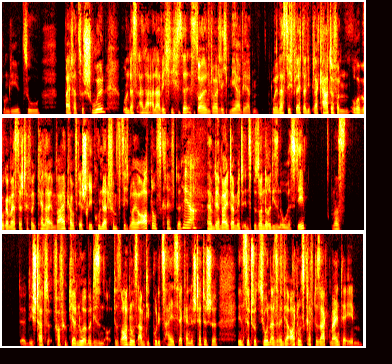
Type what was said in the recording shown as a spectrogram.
um die zu weiter zu schulen. Und das Aller, Allerwichtigste, es sollen deutlich mehr werden. Du erinnerst dich vielleicht an die Plakate von Oberbürgermeister Stefan Keller im Wahlkampf, der schrieb 150 neue Ordnungskräfte. Ja. Ähm, der meint damit insbesondere diesen OSD. Das, die Stadt verfügt ja nur über diesen, das Ordnungsamt. Die Polizei ist ja keine städtische Institution. Also wenn der Ordnungskräfte sagt, meint er eben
